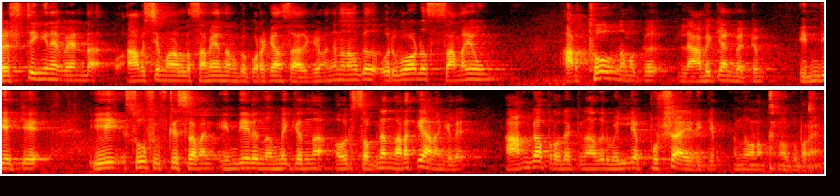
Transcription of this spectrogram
ടെസ്റ്റിങ്ങിന് വേണ്ട ആവശ്യമായുള്ള സമയം നമുക്ക് കുറയ്ക്കാൻ സാധിക്കും. അങ്ങനെ നമുക്ക് ഒരുപാട് സമയവും അർത്ഥവും നമുക്ക് ലാഭിക്കാൻ പറ്റും. ഇന്ത്യയ്ക്ക് ഈ സു ഫിഫ്റ്റി സെവൻ ഇന്ത്യയിൽ നിർമ്മിക്കുന്ന ഒരു സ്വപ്നം നടക്കുകയാണെങ്കിൽ ആംഗ പ്രോജക്റ്റിന് അതൊരു വലിയ പുഷായിരിക്കും എന്ന് വേണം നമുക്ക് പറയാം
